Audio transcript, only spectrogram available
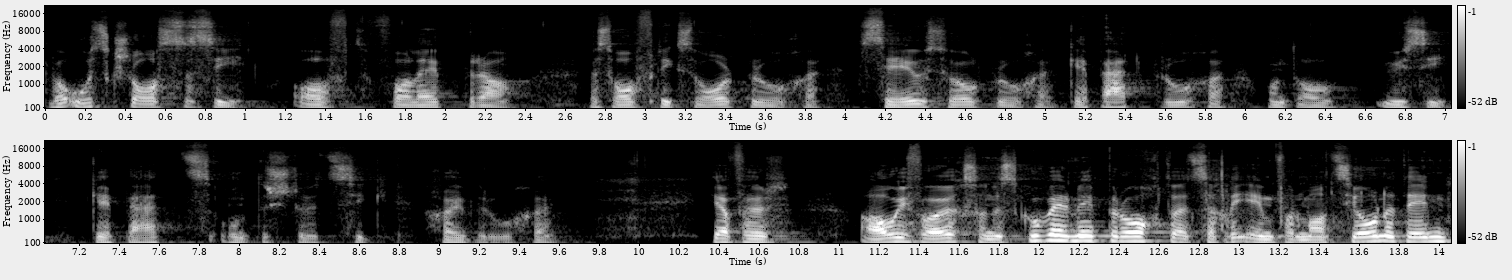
die ausgeschlossen sind, oft von Lepra, ein offenes Ohr brauchen, Seelsorge brauchen, Gebet brauchen und auch unsere Gebetsunterstützung können brauchen Ich habe für alle von euch so ein Kuvert mitgebracht, da hat ein bisschen Informationen drin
